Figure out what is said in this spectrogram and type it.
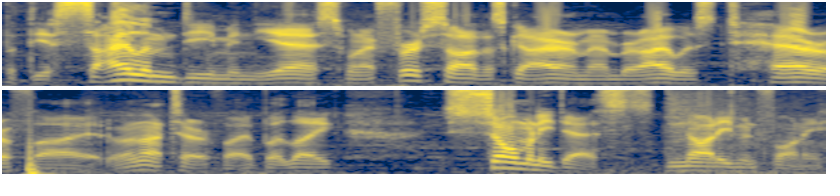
But the Asylum Demon, yes. When I first saw this guy, I remember I was terrified. Well, not terrified, but like so many deaths. Not even funny.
